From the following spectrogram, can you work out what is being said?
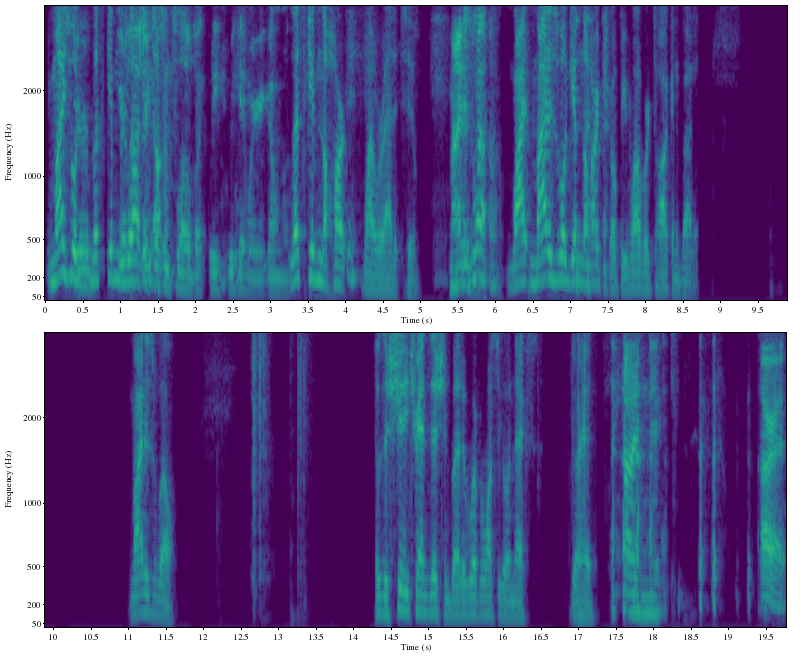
you might as well. Your- let's give him. Your let's give logic him doesn't flow, but we, we get where you're going with. Let's give him the Hart while we're at it too. Might as well. Might might as well give him the Hart trophy while we're talking about it. Might as well. It was a shitty transition, but whoever wants to go next, Go ahead. All right, Nick. All right.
